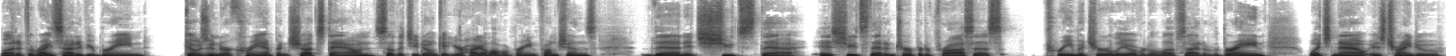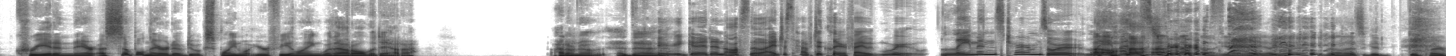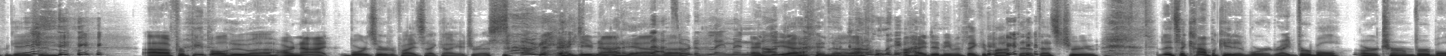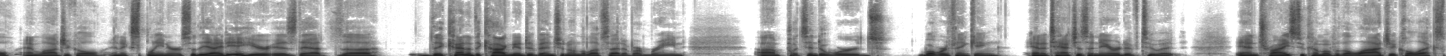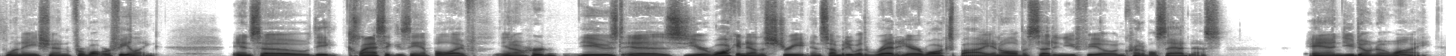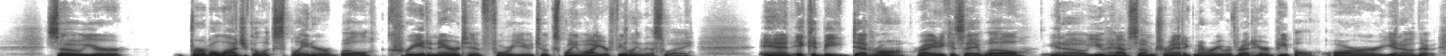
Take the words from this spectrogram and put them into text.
But if the right side of your brain goes into a cramp and shuts down so that you don't get your higher level brain functions, then it shoots that it shoots that interpretive process prematurely over to the left side of the brain, which now is trying to create a, narr- a simple narrative to explain what you're feeling without all the data. I don't know. Uh, the, Very good. And also, I just have to clarify: we're layman's terms or layman's oh. terms? yeah, yeah, yeah, yeah. No, that's a good, good clarification. Uh, for people who uh, are not board certified psychiatrists okay. and do not have that uh, sort of layman, and yeah, no, that, I didn't even think about that. That's true. It's a complicated word, right? Verbal or term, verbal and logical and explainer. So the idea here is that the the kind of the cognitive engine on the left side of our brain um, puts into words what we're thinking and attaches a narrative to it and tries to come up with a logical explanation for what we're feeling. And so the classic example I've, you know, heard used is you're walking down the street and somebody with red hair walks by and all of a sudden you feel incredible sadness and you don't know why. So your verbal logical explainer will create a narrative for you to explain why you're feeling this way. And it could be dead wrong, right? It could say, well, you know, you have some traumatic memory with red haired people, or, you know, there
